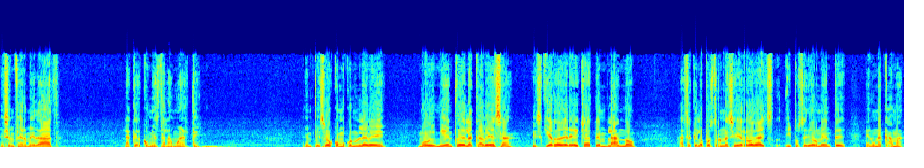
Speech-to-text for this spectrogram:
esa enfermedad, la que comió hasta la muerte. Empezó como con un leve movimiento de la cabeza, izquierda derecha, temblando hasta que la postró en una silla de ruedas y posteriormente en una cama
